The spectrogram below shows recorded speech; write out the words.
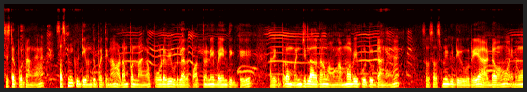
சிஸ்டர் போட்டாங்க. சஸ்மி குட்டி வந்து பார்த்திங்கன்னா அடம் பண்ணாங்க. போடவே விடல. அதை பார்த்தோன்னே பயந்துக்கிட்டு அதுக்கப்புறம் மஞ்சுளா தான் அவங்க அம்மாவே போட்டு விட்டாங்க. ஸோ சஸ்மி குட்டி ஒரே அடம். என்னமோ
